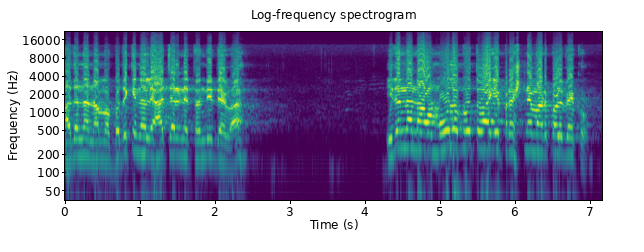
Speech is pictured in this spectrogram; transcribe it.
ಅದನ್ನ ನಮ್ಮ ಬದುಕಿನಲ್ಲಿ ಆಚರಣೆ ತಂದಿದ್ದೇವ. ಇದನ್ನ ನಾವು ಮೂಲಭೂತವಾಗಿ ಪ್ರಶ್ನೆ ಮಾಡಿಕೊಳ್ಬೇಕು.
